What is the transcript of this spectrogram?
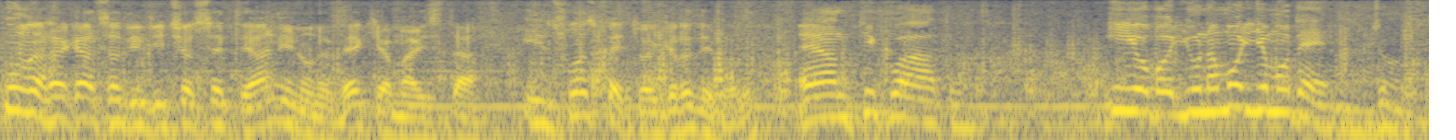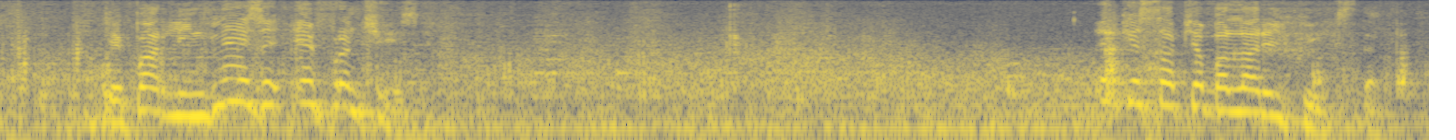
Una ragazza di 17 anni non è vecchia, maestà. Il suo aspetto è gradevole. È antiquato. Io voglio una moglie moderna, Johnston. Che parli inglese e francese. E che sappia ballare il quickstep.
